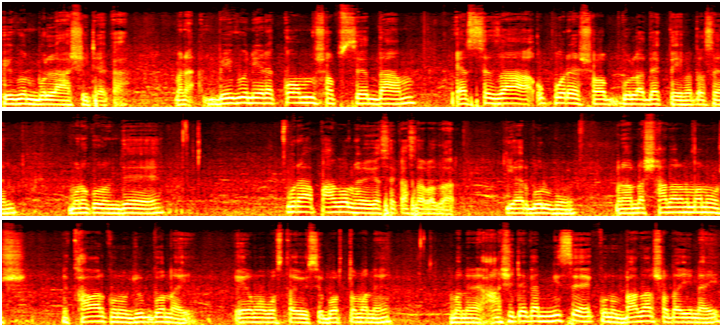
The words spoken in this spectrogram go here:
বেগুন বললে আশি টাকা। মানে বেগুন এর কম সবচেয়ে দাম, এর যা উপরে সবগুলা দেখতেই পাচ্ছেন মনে করুন যে পুরা পাগল হয়ে গেছে কাঁচা বাজার। কি আর বলব? মানে আমরা সাধারণ মানুষ, খাওয়ার কোনো যোগ্য নাই। এরম অবস্থায় হয়েছে বর্তমানে। মানে আশি টাকার নিচে কোনো বাজার সদাই নাই।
